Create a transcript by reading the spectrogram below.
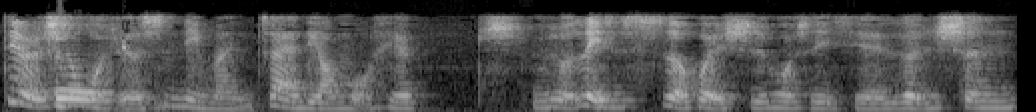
第二是，我觉得是你们在聊某些，比如说类似社会事或是一些人生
